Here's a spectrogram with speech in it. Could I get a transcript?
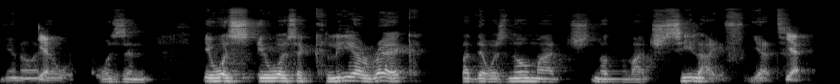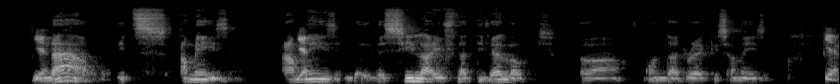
you know yeah. it wasn't it was it was a clear wreck but there was no much not much sea life yet. Yeah. Yeah. Now it's amazing. Amazing. Yeah. the, the, sea life that developed uh, on that wreck is amazing yeah,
